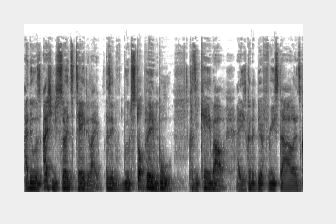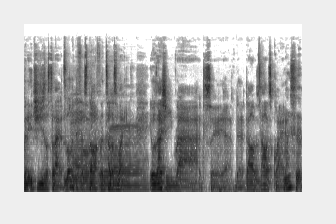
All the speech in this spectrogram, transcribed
and it was actually so entertaining. Like, as in, we would stop playing ball because he came out and he's gonna do a freestyle and he's gonna introduce us to like a lot of different stuff and tell us like Uh, it was actually mad. So yeah, that, that was that was quite. Said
